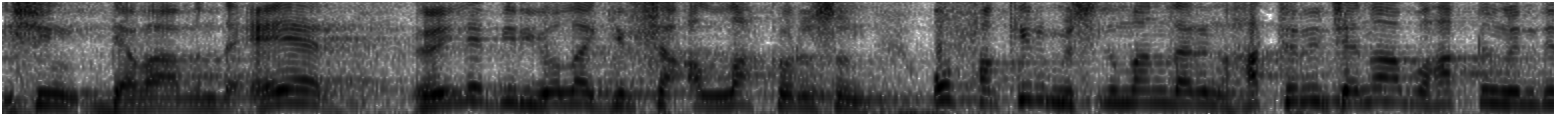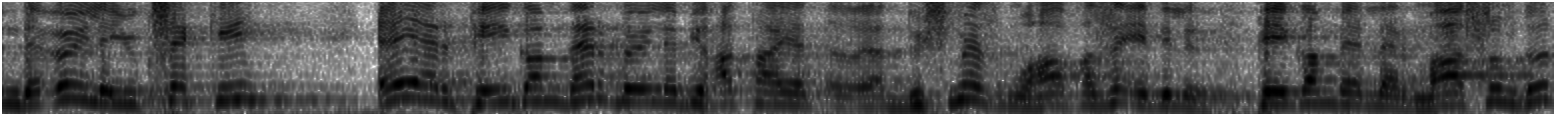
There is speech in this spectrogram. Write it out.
İşin devamında eğer öyle bir yola girse Allah korusun o fakir Müslümanların hatırı Cenab-ı Hakk'ın önünde öyle yüksek ki eğer peygamber böyle bir hataya e, düşmez muhafaza edilir. Peygamberler masumdur.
